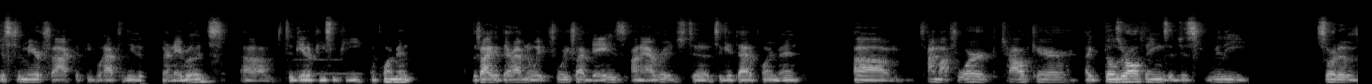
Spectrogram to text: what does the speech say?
just the mere fact that people have to leave their neighborhoods um, to get a PCP appointment, the fact that they're having to wait 45 days on average to, to get that appointment, um, time off work, childcare, like those are all things that just really sort of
